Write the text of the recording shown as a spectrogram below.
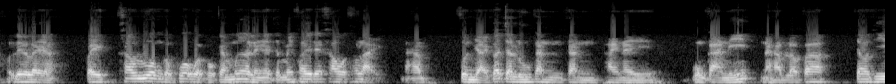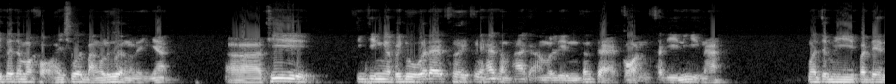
เขาเรียกอะไรอะ ไปเข้าร่วมกับพวกแบบโปรแกรมเมอร์อะไรเงี้ยจะไม่ค่อยได้เข้าเท่าไหร่นะครับ ส่วนใหญ่ก็จะรู้กันกันภายในวงการนี้นะครับ แล้วก็เจ้าหน้าที่ก็จะมาขอให้ช่วยบางเรื่องอะไรเงี้ยอ่าที่จริงๆอะไปดูก็ได้เคยเคยให้สัมภาษณ์กับอมรินทร์ตั้งแต่ก่อนคดีนี้อีกนะ มันจะมีประเด็น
